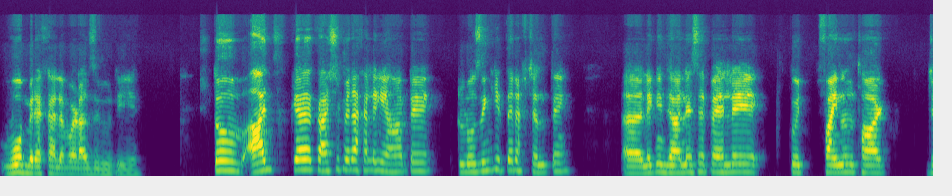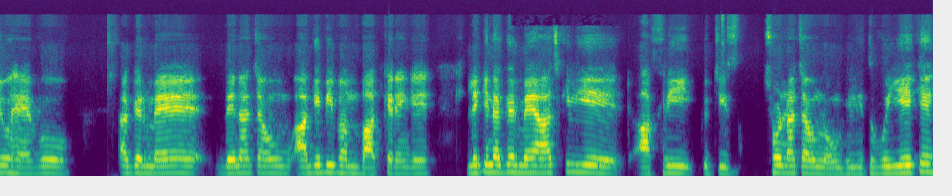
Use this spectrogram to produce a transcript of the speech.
وہ میرا خیال ہے بڑا ضروری ہے۔ تو آج کا کاشف میرا خیال ہے یہاں پہ کلوزنگ کی طرف چلتے ہیں۔ لیکن جانے سے پہلے کچھ فائنل تھاٹ جو ہے وہ اگر میں دینا چاہوں، آگے بھی ہم بات کریں گے۔ لیکن اگر میں آج کے لیے آخری کچھ چیز چھوڑنا چاہوں لوگوں کے لیے، تو وہ یہ کہ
